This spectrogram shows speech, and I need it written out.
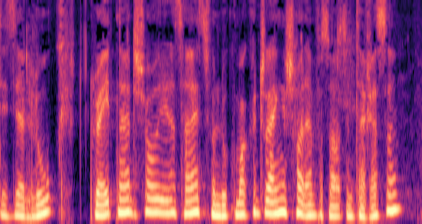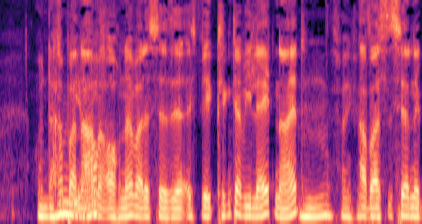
dieser Luke Great Night Show, wie das heißt, von Luke Mockridge reingeschaut, einfach so aus Interesse. Und da haben Super die Name auch, auch, ne? Weil das ja sehr, es klingt ja wie Late Night, Mhm, aber es ist ja eine,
